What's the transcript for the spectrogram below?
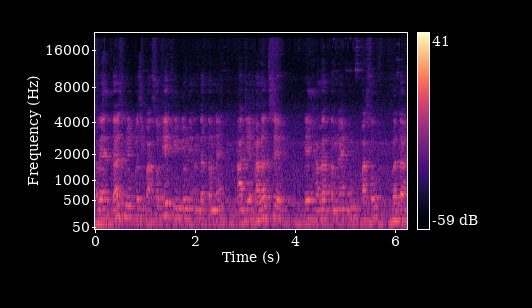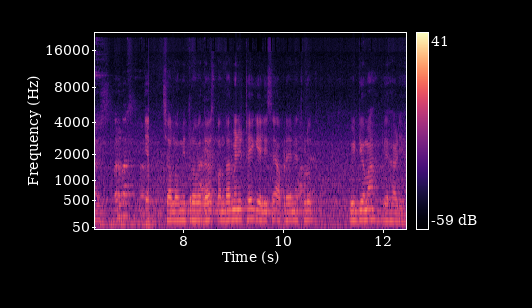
હવે દસ મિનિટ પછી પાછો એ જ વિડીયોની અંદર તમને આ જે હાલત છે એ હાલત તમને હું પાછો બતાવીશ. બરોબર? ચાલો મિત્રો હવે દસ પંદર મિનિટ થઈ ગયેલી છે. આપણે એને થોડુંક વિડીયોમાં બેહાડીએ.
